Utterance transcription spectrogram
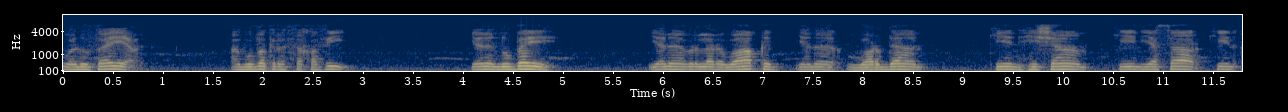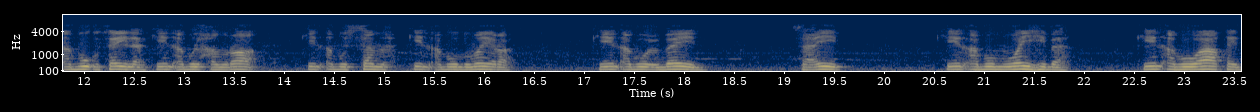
va nufay abu bakr saqafiy yana nubay yana birlari vaqid yana vardan keyin hisham keyin yasar keyin abu usayla keyin abul hamro keyin abu samh keyin abu dumayra keyin abu ubayd said keyin abu muvayhiba keyin abu vaqid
